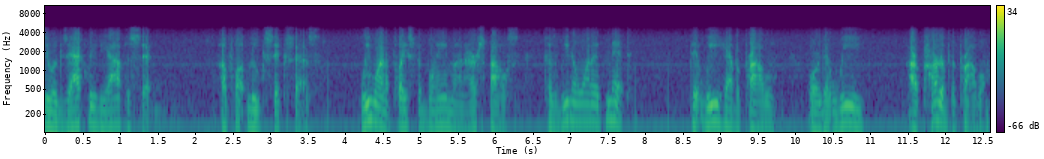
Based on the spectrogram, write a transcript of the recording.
do exactly the opposite of what Luke 6 says. We want to place the blame on our spouse because we don't want to admit that we have a problem or that we are part of the problem.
